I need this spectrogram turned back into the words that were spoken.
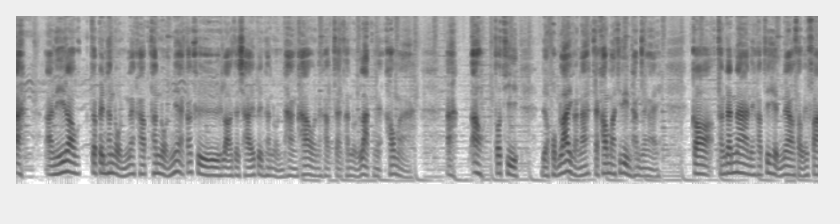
อะอันนี้เราจะเป็นถนนนะครับถนนเนี่ยก็คือเราจะใช้เป็นถนนทางเข้านะครับ จากถนนหลักเนี่ยเข้ามาอะเอ้าโทษทีเดี๋ยวผมไล่ก่อนนะ จะเข้ามาที่ดินทำยังไง ก็ทางด้านหน้าเนี่ยครับที่เห็นแนวเสาไฟฟ้า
